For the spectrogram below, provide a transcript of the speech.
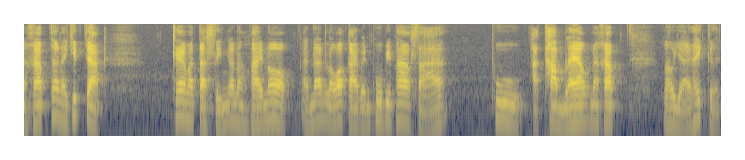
นะครับ ถ้าในคิดจักแค่มาตัดสินกันทางภายนอก อันนั้นเราว่ากลายเป็นผู้พิพากษาผู้อธรรมแล้วนะครับ เราอยากให้เกิด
